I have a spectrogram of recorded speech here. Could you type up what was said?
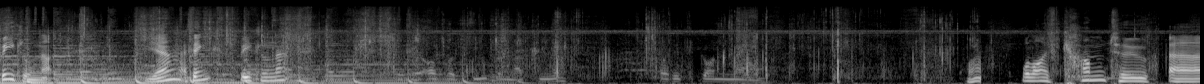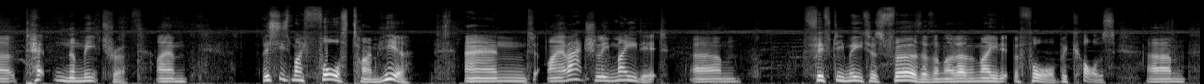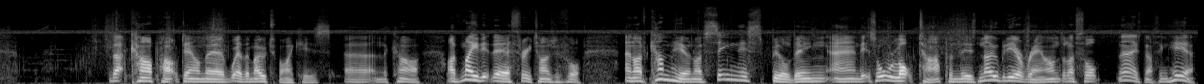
betel nut. Yeah, I think betel nut. Well, I've come to uh, Thep Namitra. Um, this is my fourth time here, and I have actually made it um, 50 metres further than I've ever made it before because um, that car park down there where the motorbike is uh, and the car, I've made it there three times before. And I've come here and I've seen this building and it's all locked up and there's nobody around, and I thought, "No, there's nothing here.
